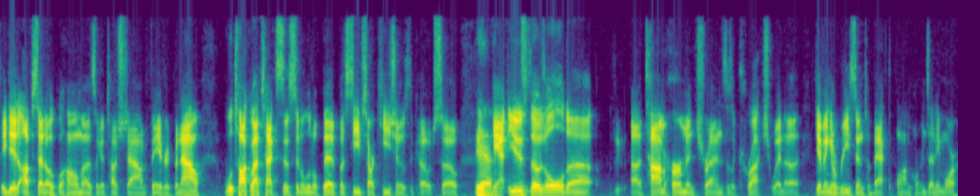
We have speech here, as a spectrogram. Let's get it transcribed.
they did upset Oklahoma as like a touchdown favorite but now we'll talk about Texas in a little bit, but Steve Sarkisian is the coach, so yeah, can't use those old uh, uh, Tom Herman trends as a crutch when uh, giving a reason to back the Longhorns anymore.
